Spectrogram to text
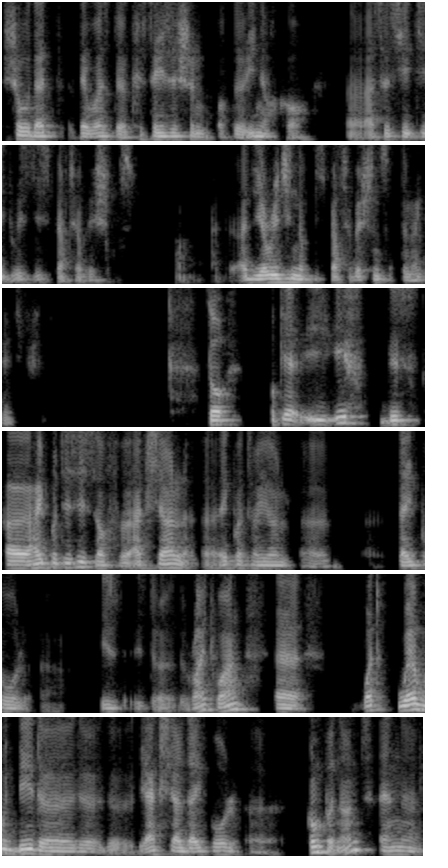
show that there was the crystallization of the inner core associated with these perturbations at, at, the origin of these perturbations of the magnetic field. So, okay, if this uh, hypothesis of uh, axial uh, equatorial dipole is, is the, the right one, what where would be the, the, the, the axial dipole component? And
